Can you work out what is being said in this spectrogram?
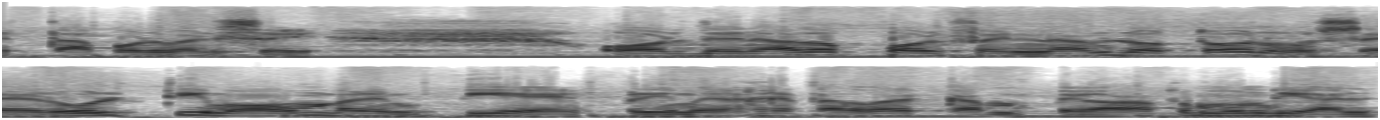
Está por verse. Ordenado por Fernando Tonos, el último hombre en pie, primer retador del campeonato mundial,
